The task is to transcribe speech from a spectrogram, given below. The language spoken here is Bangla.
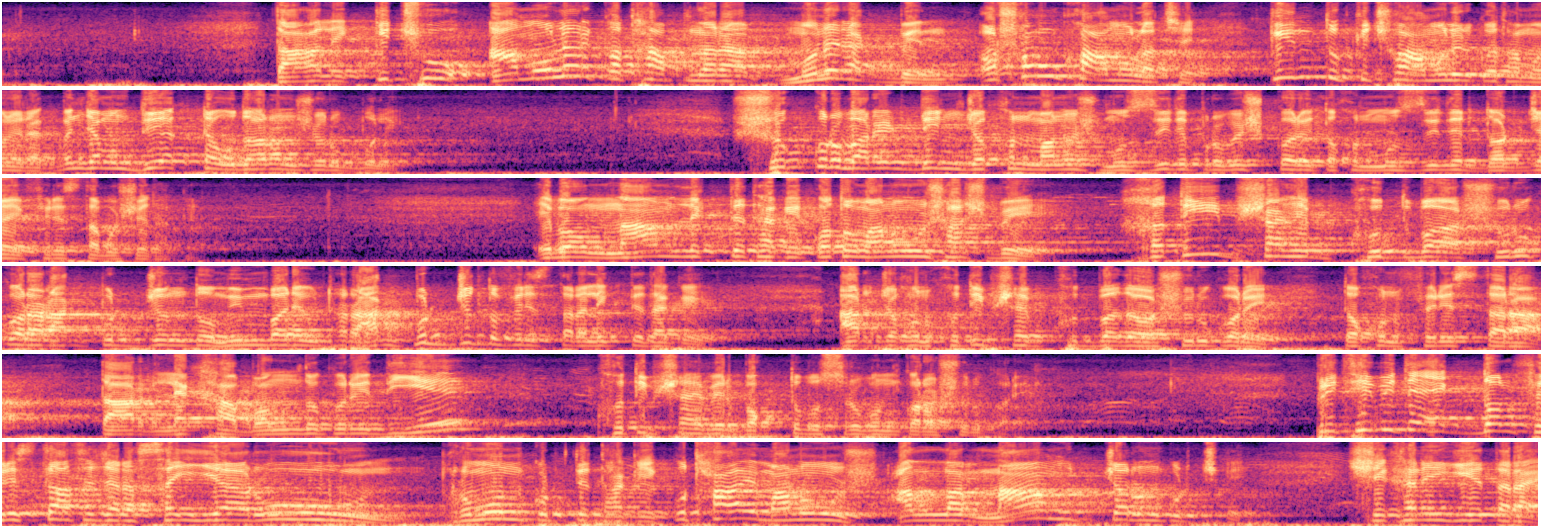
তাহলে কিছু আমলের কথা আপনারা মনে রাখবেন। অসংখ্য আমল আছে, কিন্তু কিছু আমলের কথা মনে রাখবেন। যেমন দুই একটা উদাহরণস্বরূপ বলি। শুক্রবারের দিন যখন মানুষ মসজিদে প্রবেশ করে, তখন মসজিদের দরজায় ফেরেস্তা বসে থাকে। এবং নাম লিখতে থাকে, কত মানুষ আসবে। খতিব সাহেব খুতবা শুরু করার আগ পর্যন্ত, মিম্বারে ওঠার আগ পর্যন্ত ফেরেস্তারা লিখতে থাকে। আর যখন খতিব সাহেব খুতবা দেওয়া শুরু করে, তখন ফেরেস্তারা তার লেখা বন্ধ করে দিয়ে খতিব সাহেবের বক্তব্য শ্রবণ করা শুরু করে। পৃথিবীতে একদল ফেরিস্তা আছে যারা সাইয়ারুন, ভ্রমণ করতে থাকে, কোথায় মানুষ আল্লাহর নাম উচ্চারণ করছে? সেখানে গিয়ে তারা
